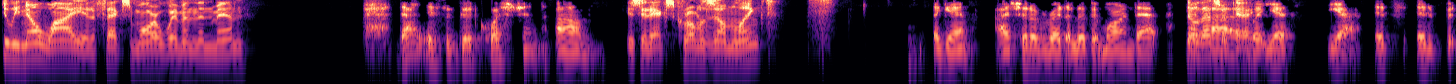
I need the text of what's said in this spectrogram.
Do we know why it affects more women than men? That is a good question. Um, is it X chromosome linked? Again, I should have read a little bit more on that. But, no, that's uh, okay. Uh, but yes, yeah, it's it. But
